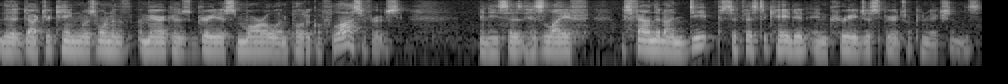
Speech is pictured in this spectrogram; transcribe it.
that Dr. King was one of America's greatest moral and political philosophers. And he says his life was founded on deep, sophisticated, and courageous spiritual convictions.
